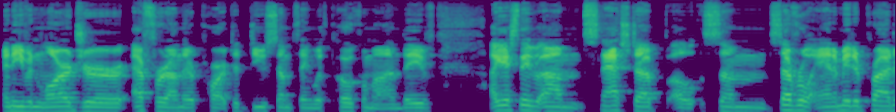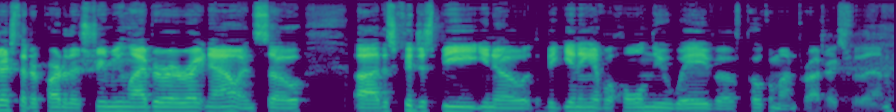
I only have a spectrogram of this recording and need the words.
an even larger effort on their part to do something with Pokemon. They've I guess they've um, snatched up some several animated projects that are part of their streaming library right now, and so uh, this could just be you know the beginning of a whole new wave of Pokemon projects for them.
